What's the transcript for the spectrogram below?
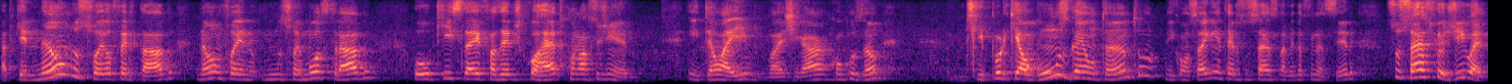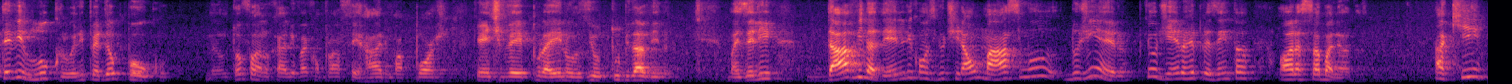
é porque não nos foi ofertado, não foi, nos foi mostrado o que isso daí fazer de correto com o nosso dinheiro. Então aí vai chegar à conclusão de que porque alguns ganham tanto e conseguem ter sucesso na vida financeira, sucesso que eu digo, é, ele teve lucro, ele perdeu pouco. Eu não estou falando, cara, ele vai comprar uma Ferrari, uma Porsche, que a gente vê por aí nos YouTube da vida. Mas ele, da vida dele, ele conseguiu tirar o máximo do dinheiro, porque o dinheiro representa horas trabalhadas. Aqui,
